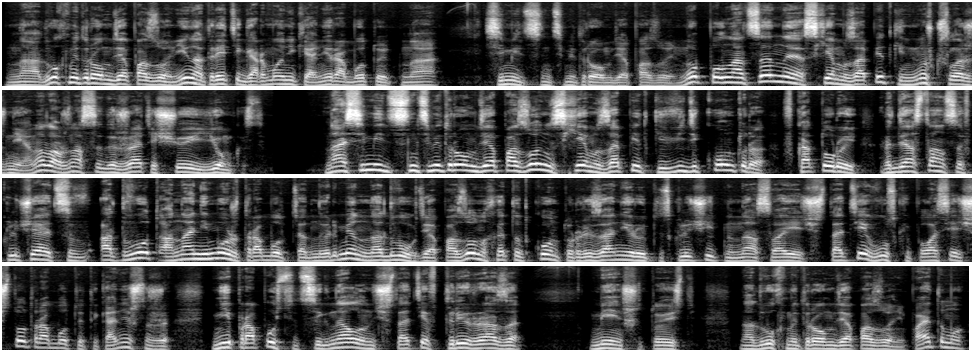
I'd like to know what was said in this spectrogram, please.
на двухметровом диапазоне и на третьей гармонике они работают на 70-сантиметровом диапазоне. Но полноценная схема запитки немножко сложнее. Она должна содержать еще и емкость. На 70-сантиметровом диапазоне схема запитки в виде контура, в которой радиостанция включается в отвод, она не может работать одновременно на двух диапазонах. Этот контур резонирует исключительно на своей частоте, в узкой полосе частот работает и, конечно же, не пропустит сигналы на частоте в три раза меньше, то есть на двухметровом диапазоне. Поэтому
